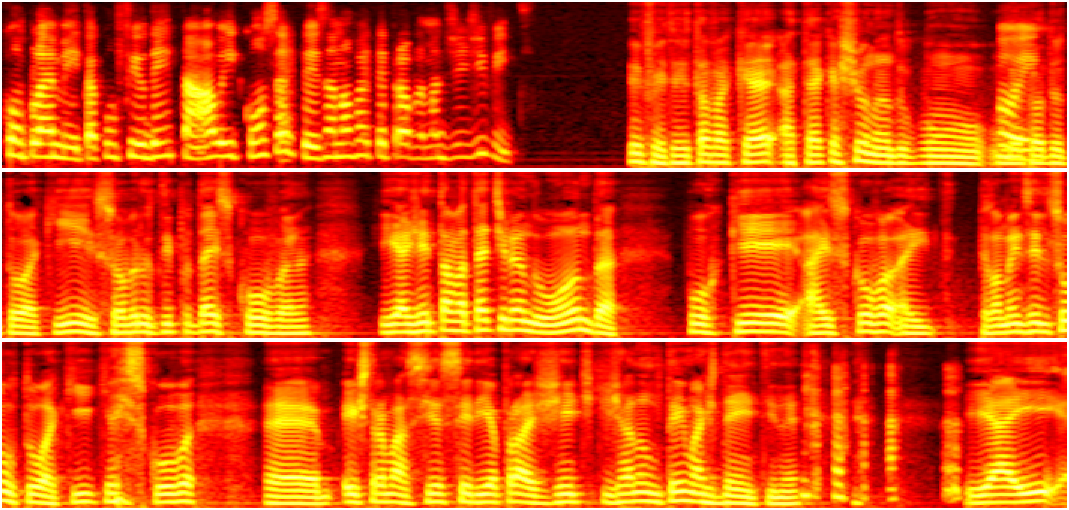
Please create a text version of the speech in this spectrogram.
complementa com fio dental e com certeza não vai ter problema de gengivite. Perfeito, a gente estava até questionando com o meu produtor aqui sobre o tipo da escova, né? E a gente estava até tirando onda porque a escova, pelo menos ele soltou aqui que a escova é, extra macia seria para gente que já não tem mais dente, né? E aí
